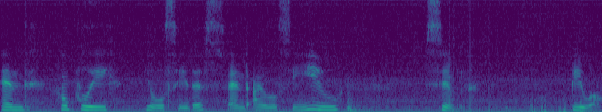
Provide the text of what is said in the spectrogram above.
and hopefully you will see this, and I will see you soon. Be well.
